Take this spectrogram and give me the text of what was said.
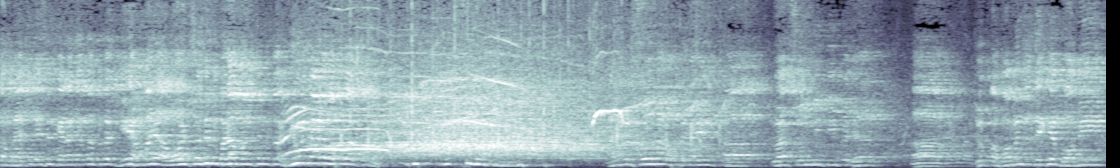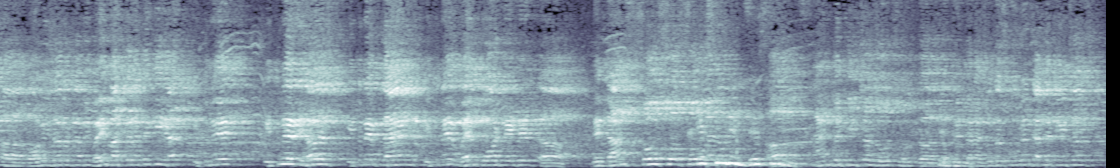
Congratulation कहना चाहूँगा बिकॉज़ ये हमारे अवार्ड शो से भी बड़ा फ़ंक्शन है तो huge And it was so well organized uh, to have so many people here. Uh, जो परफॉर्मेंस देखे बॉबी बॉबी सर ने अभी वही बात कर रहे थे कि यार इतने इतने रिहर्स इतने प्लान इतने well coordinated they dance so so so. And the teachers also the so the students and the teachers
